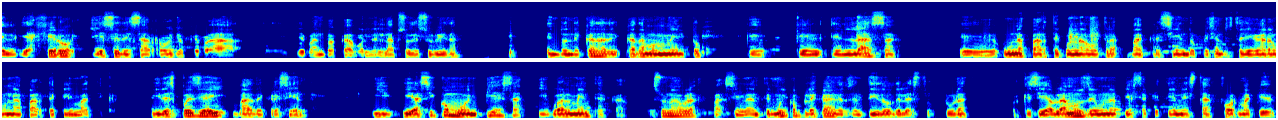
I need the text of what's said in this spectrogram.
el viajero y ese desarrollo que va eh, llevando a cabo en el lapso de su vida, en donde cada, cada momento que, que enlaza eh, una parte con la otra, va creciendo, creciendo hasta llegar a una parte climática. Y después de ahí va decreciendo. Y, y así como empieza, igualmente acá. Es una obra fascinante, muy compleja en el sentido de la estructura, porque si hablamos de una pieza que tiene esta forma que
